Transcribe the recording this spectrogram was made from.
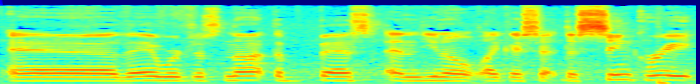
Uh, they were just not the best, and you know, like I said, the sink rate.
